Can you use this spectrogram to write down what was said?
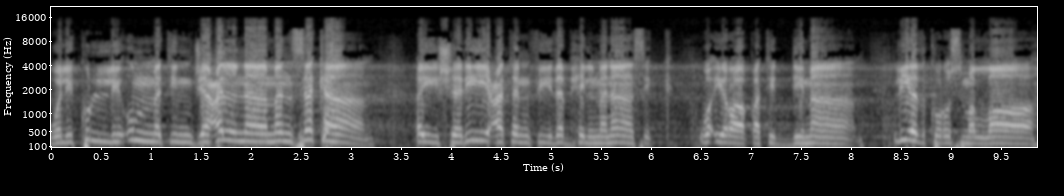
ولكل أمة جعلنا منسكا أي شريعة في ذبح المناسك. وإراقة الدماء ليذكروا اسم الله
